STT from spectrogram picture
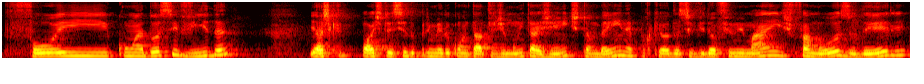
foi com a Doce Vida, e acho que pode ter sido o primeiro contato de muita gente também, né? Porque o Doce Vida é o filme mais famoso dele.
